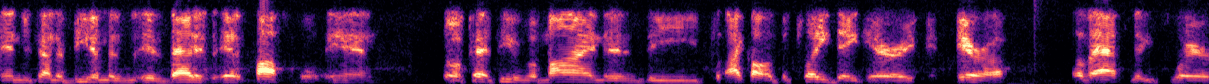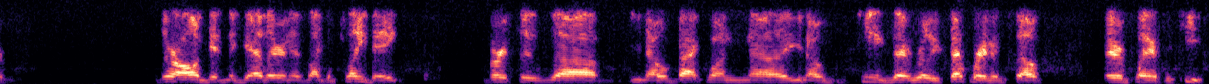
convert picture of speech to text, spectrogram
and you're trying to beat them as, as bad as, as possible. And so a pet peeve of mine is the, I call it the play date era, era of athletes where they're all getting together and it's like a play date versus, uh, you know, back when, uh, you know, teams that really separate themselves, they were playing for keeps.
